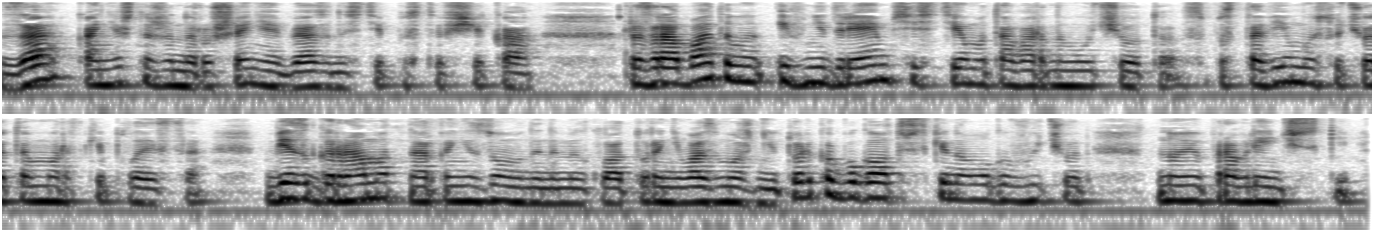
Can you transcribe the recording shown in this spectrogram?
За, конечно же, нарушение обязанностей поставщика. Разрабатываем и внедряем систему товарного учета, сопоставимую с учетом маркетплейса. Без грамотно организованной номенклатуры невозможен не только бухгалтерский налоговый учет, но и управленческий.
